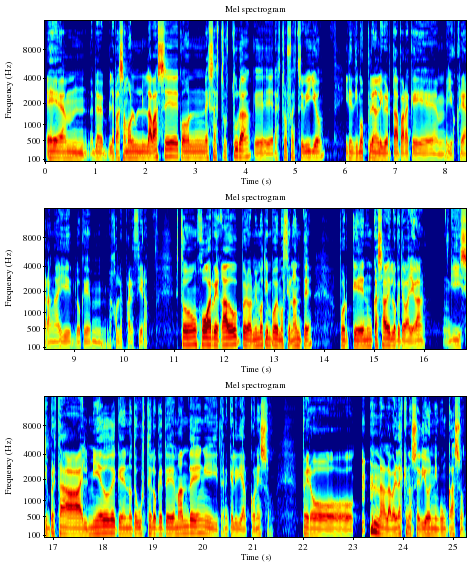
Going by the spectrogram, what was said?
Em, le, pasamos la base con esa estructura, que era estrofa estribillo, y les dimos plena libertad para que em, ellos crearan ahí lo que mejor les pareciera. Esto es un juego arriesgado, pero al mismo tiempo emocionante, porque nunca sabes lo que te va a llegar. Y siempre está el miedo de que no te guste lo que te manden y tener que lidiar con eso. Pero la verdad es que no se dio en ningún caso.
